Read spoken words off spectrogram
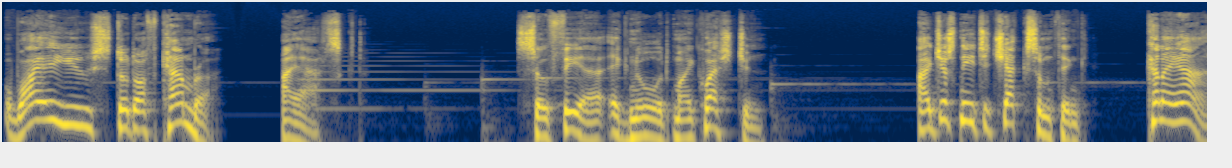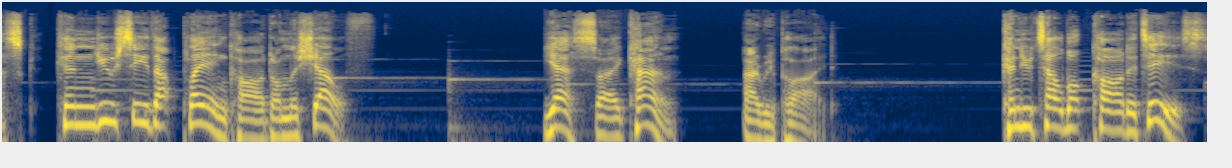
Why are you stood off camera? I asked. Sophia ignored my question. I just need to check something. Can I ask, can you see that playing card on the shelf? Yes, I can, I replied. Can you tell what card it is?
